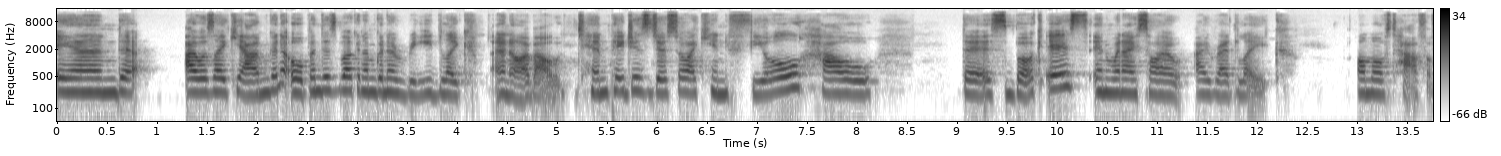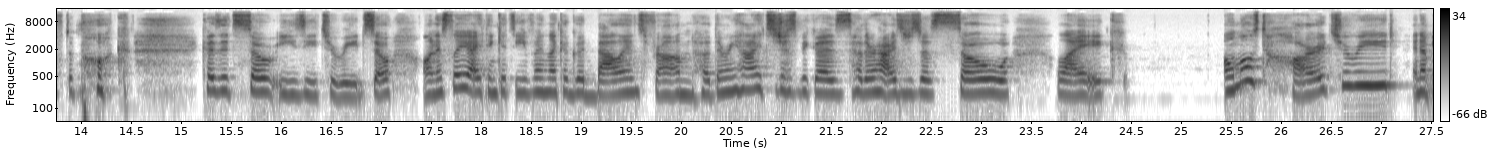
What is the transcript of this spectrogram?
and i was like yeah i'm gonna open this book and i'm gonna read like i don't know about 10 pages just so i can feel how this book is and when i saw it i read like almost half of the book because it's so easy to read. So honestly, I think it's even like a good balance from Wuthering Heights, just because Wuthering Heights is just so like almost hard to read. And I'm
